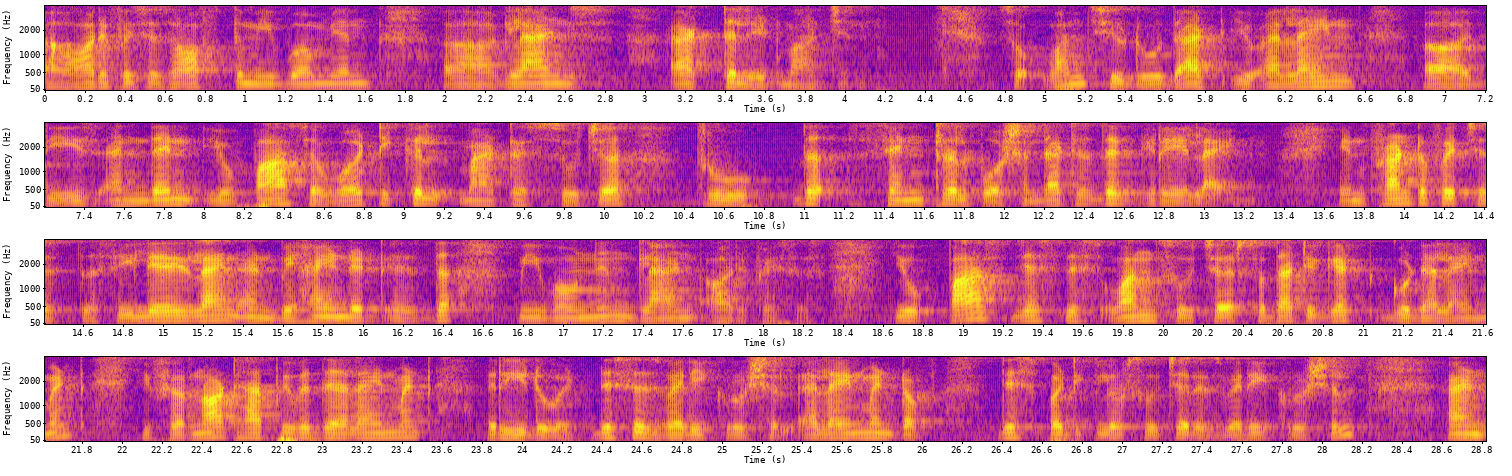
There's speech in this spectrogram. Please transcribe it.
uh, orifices of the meibomian uh, glands at the lid margin. So once you do that you align uh, these and then you pass a vertical mattress suture through the central portion that is the gray line. In front of which is the ciliary line and behind it is the meibomian gland orifices. You pass just this one suture so that you get good alignment. If you are not happy with the alignment, redo it. This is very crucial. Alignment of this particular suture is very crucial and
